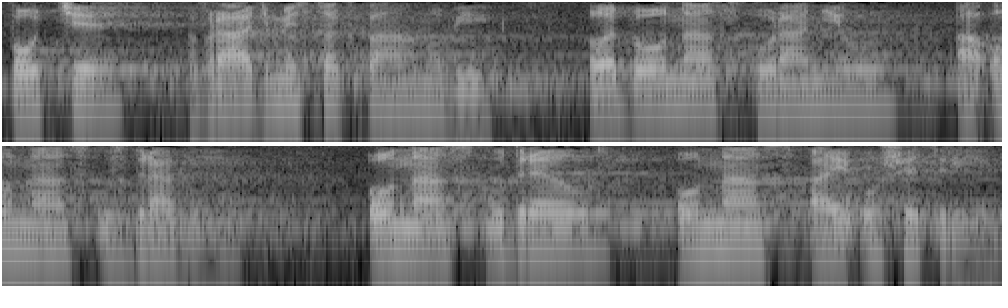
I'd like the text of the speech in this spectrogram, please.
Poďte, vráťme sa k pánovi, lebo on nás poranil a on nás uzdraví. On nás udrel, on nás aj ošetrí.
